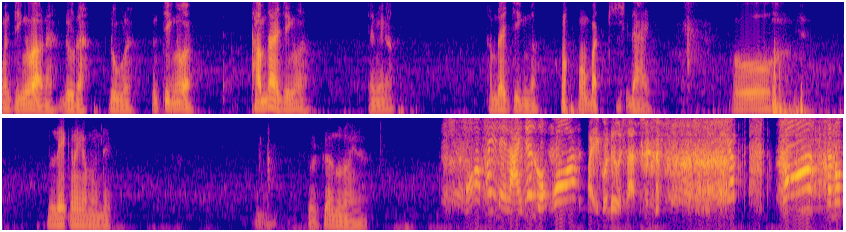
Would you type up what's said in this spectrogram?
มันจริงหรือเปล่านะดูนะดูนะมันจริงหรือเปล่าทำได้จริงหรือเปล่าเห็นไหมครับทำได้จริงเนาะบัตรขี่ได้ โอ้เล็กนะครับมันเล็ก เปิดเครื่องดูหน่อยนะขออภัยหลาย ๆ เด้อหลวงพ่อไปก็เด้อสัตว์พ่อถนน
